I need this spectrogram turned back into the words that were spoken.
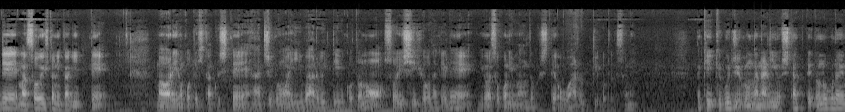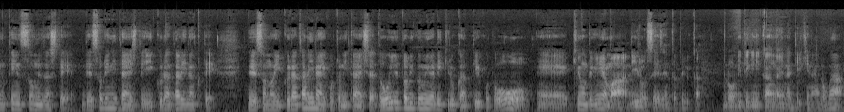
で、まあそういう人に限って周りのこと比較してあ自分はいい悪いっていうことのそういう指標だけで要はそこに満足して終わるっていうことですよね。結局自分が何をしたくてどのぐらいの点数を目指してでそれに対していくら足りなくてでそのいくら足りないことに対してはどういう取り組みができるかっていうことを、えー、基本的にはまあ理路整然とというか論理的に考えないといけないのが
